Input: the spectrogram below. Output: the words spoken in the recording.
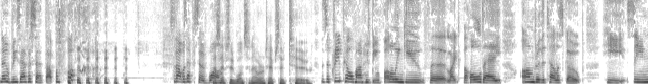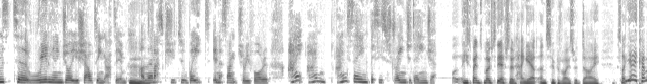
Nobody's ever said that before. So that was episode one. That's episode one. So now we're on to episode two. There's a creepy old man who's been following you for like the whole day, armed with a telescope. He seems to really enjoy you shouting at him, Mm. and then asks you to wait in a sanctuary for him. I, I'm, I'm saying this is stranger danger. He spends most of the episode hanging out unsupervised with Dai. It's like, yeah, come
